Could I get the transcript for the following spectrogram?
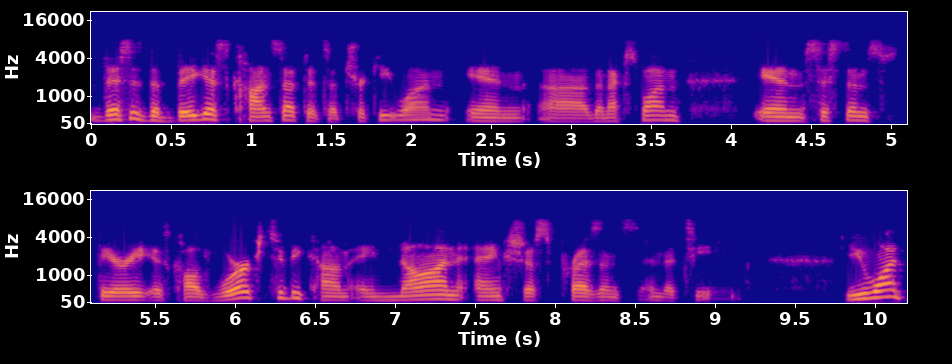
this is the biggest concept. It's a tricky one in uh, the next one in systems theory is called work to become a non-anxious presence in the team. You want,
